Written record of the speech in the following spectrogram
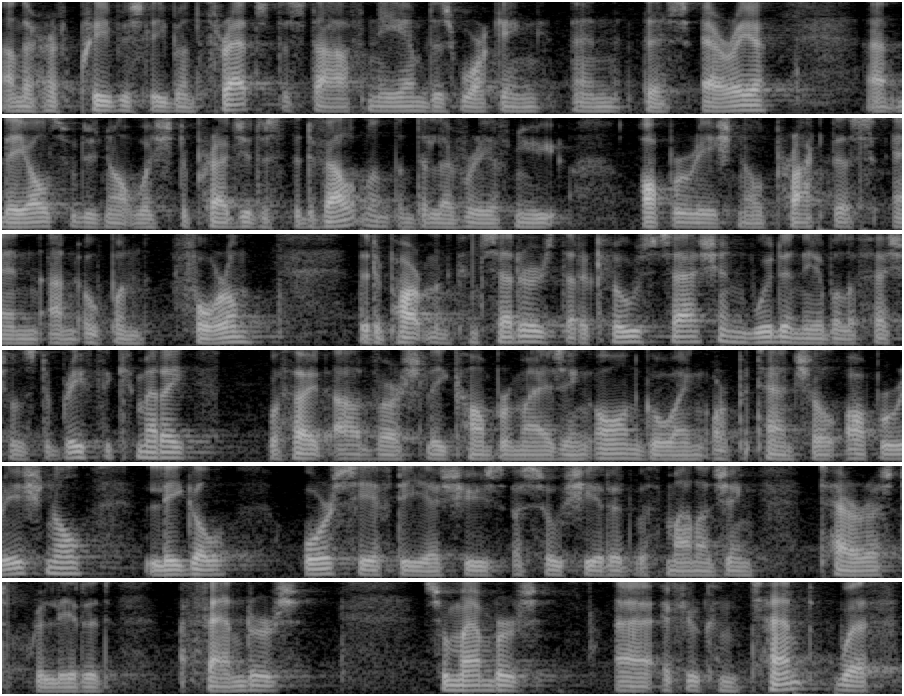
and there have previously been threats to staff named as working in this area. Uh, they also do not wish to prejudice the development and delivery of new operational practice in an open forum. The Department considers that a closed session would enable officials to brief the Committee without adversely compromising ongoing or potential operational, legal, or safety issues associated with managing terrorist related offenders. So, members, uh, if you're content with,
